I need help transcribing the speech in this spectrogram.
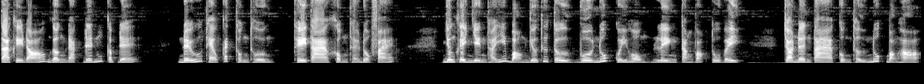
Ta khi đó gần đạt đến cấp đế. Nếu theo cách thông thường thì ta không thể đột phá. Nhưng khi nhìn thấy bọn giới thứ tư vừa nuốt quỷ hồn liền tăng vọt tu vi. Cho nên ta cũng thử nuốt bọn họ.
